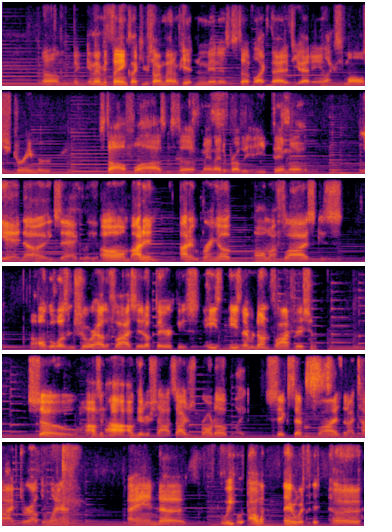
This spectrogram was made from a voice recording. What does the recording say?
Um, it made me think like you were talking about them hitting minnows and stuff like that. If you had any like small streamer style flies and stuff, man, they'd probably eat them up. Yeah, no, exactly. Um, I didn't I didn't bring up all my flies because my uncle wasn't sure how the flies hit up there because he's he's never done fly fishing. So I was like, "Ah, I'll give it a shot. So I just brought up like six, seven flies that I tied throughout the winter, and uh, we I went there with it. Uh,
